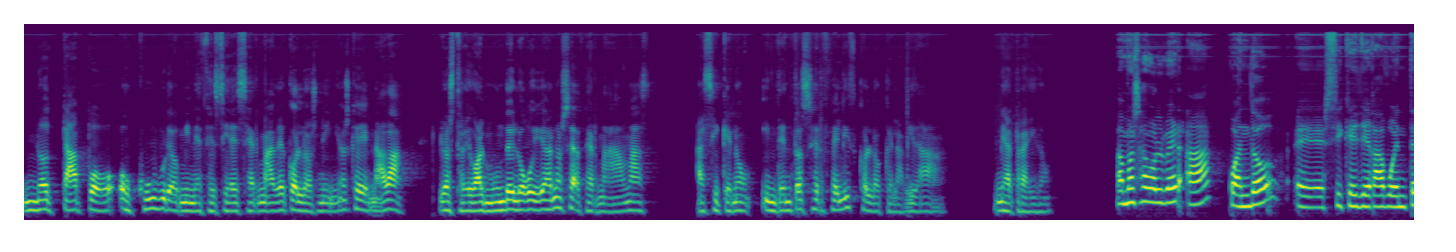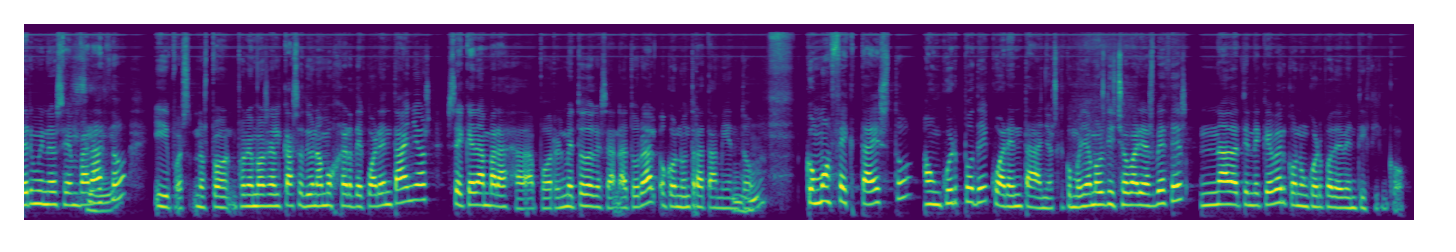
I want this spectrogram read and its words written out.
No tapo o cubro mi necesidad de ser madre con los niños, que nada, los traigo al mundo y luego ya no sé hacer nada más. Así que no, intento ser feliz con lo que la vida me ha traído. Vamos a volver a cuando eh, sí que llega a buen término ese embarazo y pues nos ponemos el caso de una mujer de 40 años, se queda embarazada por el método que sea natural o con un tratamiento. ¿Cómo afecta esto a un cuerpo de 40 años? Que como ya hemos dicho varias veces, nada tiene que ver con un cuerpo de 25.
